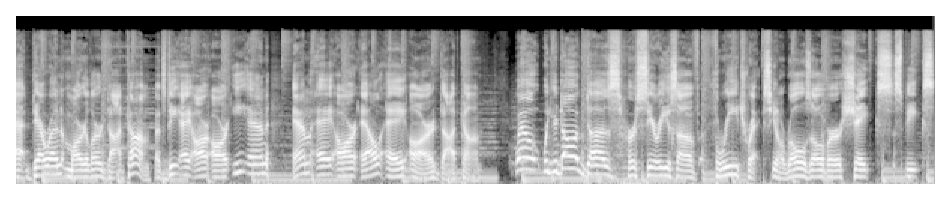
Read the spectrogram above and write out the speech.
at darrenmarlar.com. That's D-A-R-R-E-N-M-A-R-L-A-R dot com. Well, when your dog does her series of three tricks, you know, rolls over, shakes, speaks,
